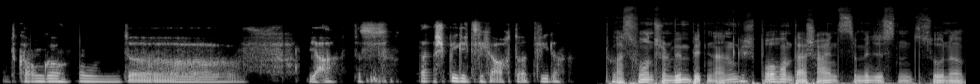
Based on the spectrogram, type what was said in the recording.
und Kongo. Und äh, ja, das, das spiegelt sich auch dort wieder. Du hast vorhin schon Wimbledon angesprochen, da scheint es zumindest so eine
